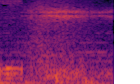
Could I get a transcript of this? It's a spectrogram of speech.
you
